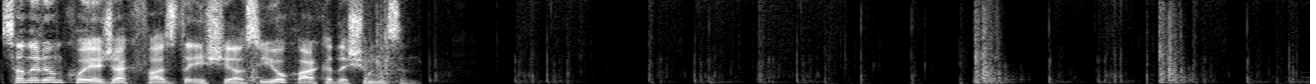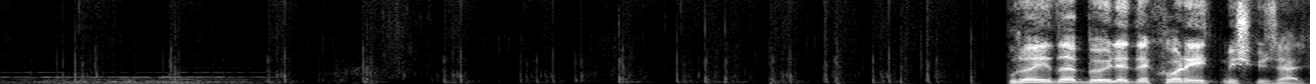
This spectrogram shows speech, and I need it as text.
Sanırım koyacak fazla eşyası yok arkadaşımızın. Burayı da böyle dekore etmiş güzel.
